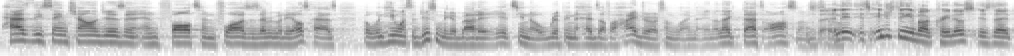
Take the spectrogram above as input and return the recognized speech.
has these same challenges and, and faults and flaws as everybody else has, but when he wants to do something about it, it's you know ripping the heads off a Hydra or something like that. You know, like that's awesome. So- And it's interesting about Kratos is that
